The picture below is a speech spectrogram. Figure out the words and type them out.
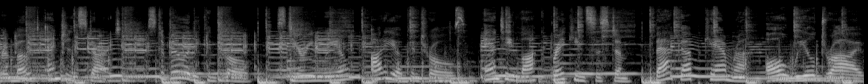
remote engine start, stability control, steering wheel, audio controls, anti-lock braking system, backup camera, all-wheel drive,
